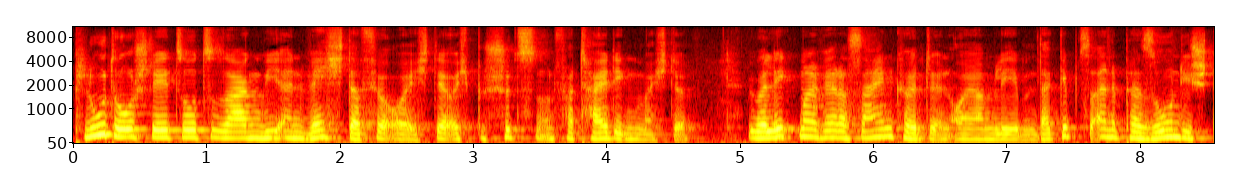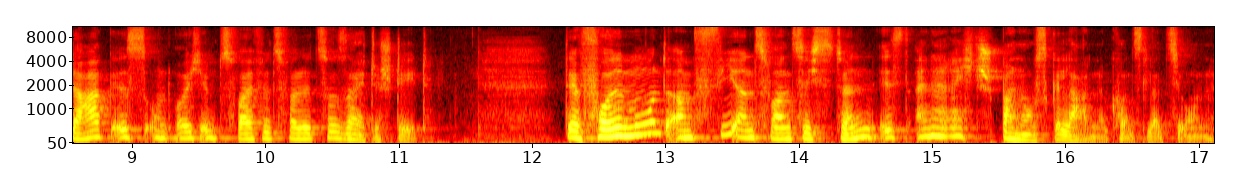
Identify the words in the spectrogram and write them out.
Pluto steht sozusagen wie ein Wächter für euch, der euch beschützen und verteidigen möchte. Überlegt mal, wer das sein könnte in eurem Leben. Da gibt es eine Person, die stark ist und euch im Zweifelsfalle zur Seite steht. Der Vollmond am 24. ist eine recht spannungsgeladene Konstellation.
